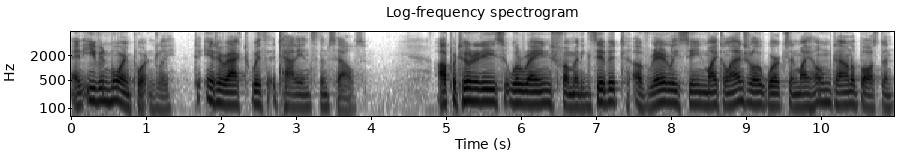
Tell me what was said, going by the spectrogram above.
and even more importantly, to interact with Italians themselves. Opportunities will range from an exhibit of rarely seen Michelangelo works in my hometown of Boston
